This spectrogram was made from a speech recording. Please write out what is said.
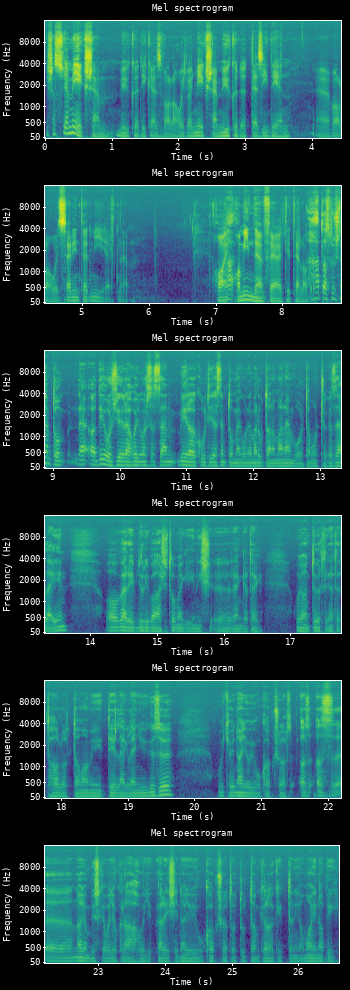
És azt mondja, mégsem működik ez valahogy, vagy mégsem működött ez idén valahogy. Szerinted miért nem? Ha, hát, ha minden feltétel adott. Hát azt most nem tudom, a Diós Győre, hogy most aztán miért alakult így, azt nem tudom megmondani, mert utána már nem voltam ott, csak az elején. A Verép Gyuri básitól meg én is rengeteg olyan történetet hallottam, ami tényleg lenyűgöző, úgyhogy nagyon jó kapcsolat. Az, az nagyon büszke vagyok rá, hogy vele is egy nagyon jó kapcsolatot tudtam kialakítani a mai napig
